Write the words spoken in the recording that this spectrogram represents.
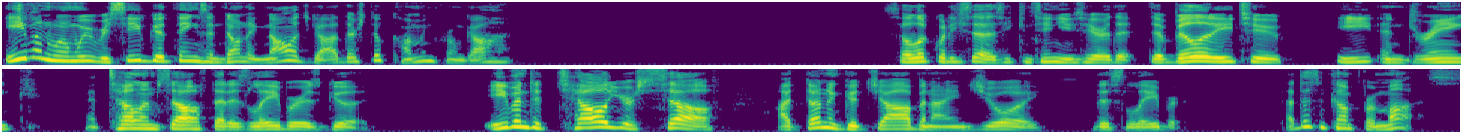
Even when we receive good things and don't acknowledge God, they're still coming from God. So look what he says. He continues here that the ability to eat and drink and tell himself that his labor is good. Even to tell yourself, I've done a good job and I enjoy this labor. That doesn't come from us.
